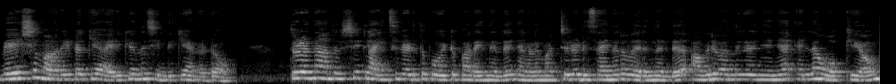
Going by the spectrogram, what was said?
വേഷം മാറിയിട്ടൊക്കെ ആയിരിക്കും എന്ന് ചിന്തിക്കുകയാണ് കേട്ടോ. തുടർന്ന് ആദർശ് ക്ലയൻസിന്റെ അടുത്ത് പോയിട്ട് പറയുന്നുണ്ട് ഞങ്ങൾ മറ്റൊരു ഡിസൈനർ വരുന്നുണ്ട്. അവർ വന്നു കഴിഞ്ഞ് കഴിഞ്ഞാൽ എല്ലാം ഓക്കെ ആവും.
